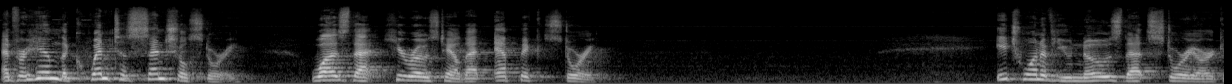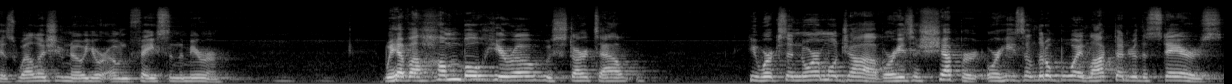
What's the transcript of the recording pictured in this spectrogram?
And for him, the quintessential story was that hero's tale, that epic story. Each one of you knows that story arc as well as you know your own face in the mirror. We have a humble hero who starts out. He works a normal job, or he's a shepherd, or he's a little boy locked under the stairs.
